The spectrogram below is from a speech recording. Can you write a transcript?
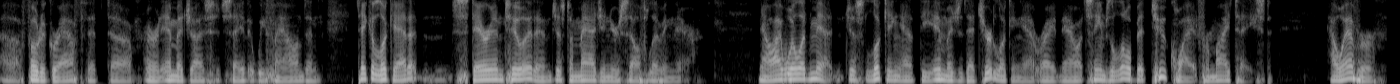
a photograph that, uh, or an image, I should say, that we found. And take a look at it, stare into it, and just imagine yourself living there. Now, I will admit, just looking at the image that you're looking at right now, it seems a little bit too quiet for my taste. However,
